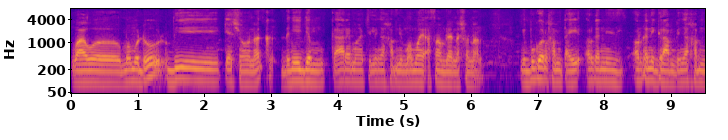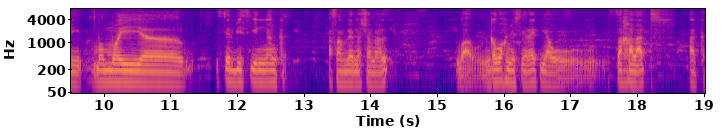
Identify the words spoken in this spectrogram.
Waaw Mamadou bi question nag dañuy jëm carrément ci li nga xam ni moom mooy assemblée nationale. Ñu bëggoon xam tey organi organigramme bi nga xam ni moom mooy service yi ngànk assemblée nationale. Waaw nga wax ñu si rek yow sa xalaat ak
